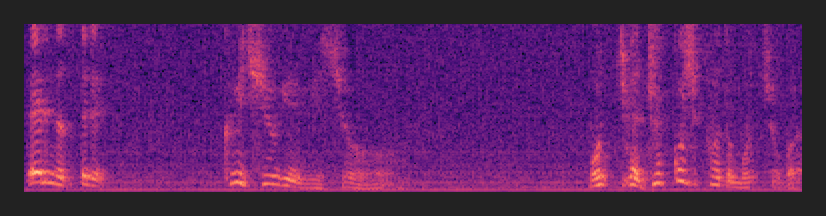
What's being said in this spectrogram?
때린데 도 때리 그게 지옥이에요 그게 지옥 못 그냥 죽고 싶어도 못 죽어요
